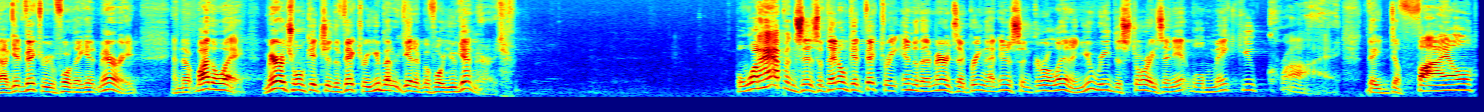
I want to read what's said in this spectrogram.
uh, get victory before they get married, and the, by the way, marriage won't get you the victory, you better get it before you get married. But what happens is, if they don't get victory into that marriage, they bring that innocent girl in, and you read the stories, and it will make you cry. They defile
